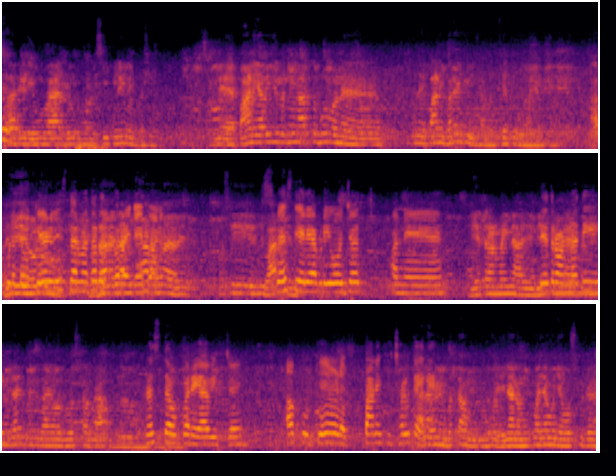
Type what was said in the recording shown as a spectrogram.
હા રેડી હું આ જોઉં શીખ લઈ લઈ પછી એટલે પાણી આવી ગયું નદીમાં આજ તો બહુ અને પાણી ભરાઈ ગયું છે એમ. આપણે તો ખેડ વિસ્તારમાં તરત ભરાઈ જાય પાણી સ્પેશિયલી આપણી ઓજત અને બે ત્રણ મહિના બે ત્રણ નદી. જાય રસ્તા ઉપર એ આવી જ જાય. આખું ભેળ પાણીથી છલકાઈ જાય. બતાવું એના મૂકવા જાઉં ત્યાં હોસ્પિટલ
